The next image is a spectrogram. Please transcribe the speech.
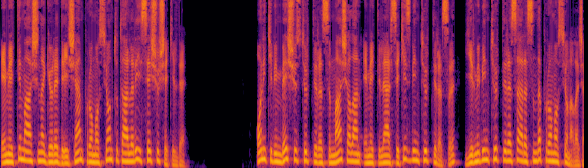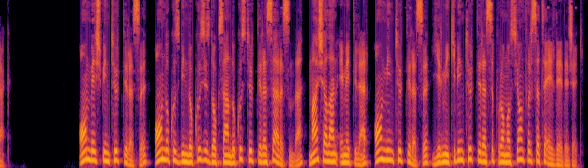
Emekli maaşına göre değişen promosyon tutarları ise şu şekilde. 12.500 Türk Lirası maaş alan emekliler 8.000 Türk Lirası, 20.000 Türk Lirası arasında promosyon alacak. 15.000 Türk Lirası, 19.999 Türk Lirası arasında maaş alan emekliler 10.000 Türk Lirası, 22.000 Türk Lirası promosyon fırsatı elde edecek.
